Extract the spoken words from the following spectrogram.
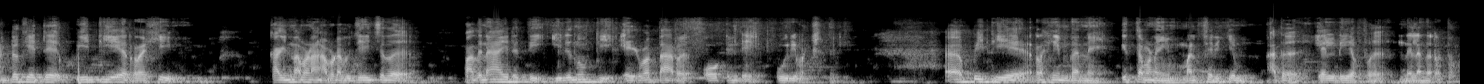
advocate P T A Rahim കഴിഞ്ഞ തവണ അവിടെ വിജയിച്ചത് പതിനായിരത്തി ഇരുന്നൂറ്റി എഴുപത്തി ആറ് വോട്ടിന്റെ ഭൂരിപക്ഷത്തിൽ. പി ടി എ റഹീം തന്നെ ഇത്തവണയും മത്സരിക്കും. അത് എൽ ഡി എഫ് നിലനിർത്തും.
